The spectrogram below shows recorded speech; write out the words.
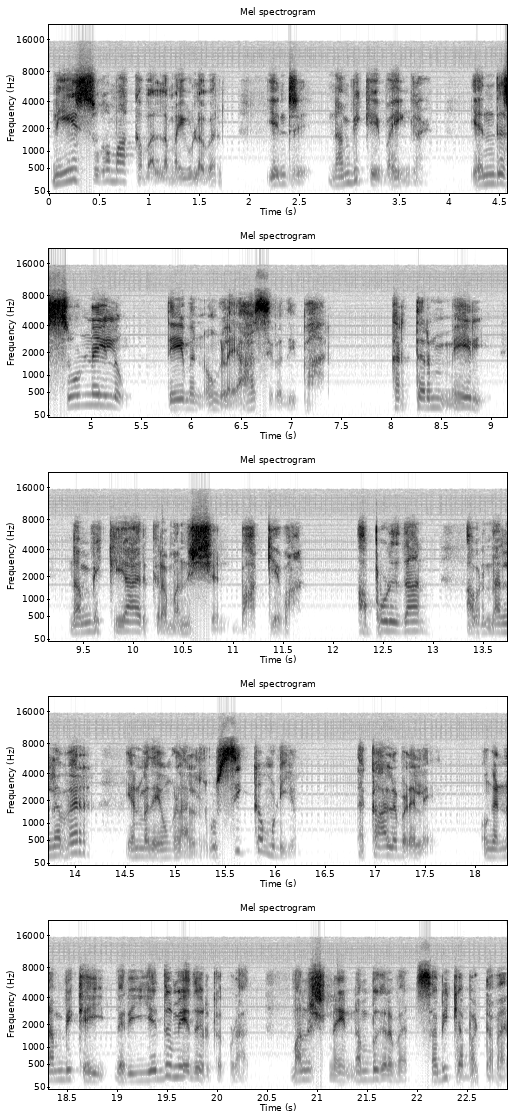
நீர் சுகமாக்க வல்லமை உள்ளவர் என்று நம்பிக்கை வையுங்கள். எந்த சூழ்நிலையிலும் தேவன் உங்களை ஆசிர்வதிப்பார். கர்த்தர் மேல் நம்பிக்கையா இருக்கிற மனுஷன் பாக்கியவான். அப்பொழுதுதான் அவர் நல்லவர் என்பதை உங்களால் ருசிக்க முடியும். இந்த காலவேளையிலே உங்க நம்பிக்கை வேறு எதுவுமே இருக்கக்கூடாது. மனுஷனை நம்புகிறவன் சபிக்கப்பட்டவன்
